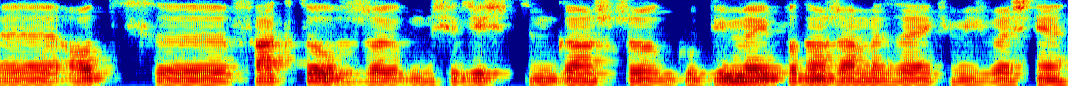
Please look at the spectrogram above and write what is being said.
e, od e, faktów, że my się gdzieś w tym gąszczu gubimy i podążamy za jakimiś właśnie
